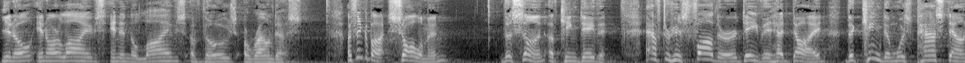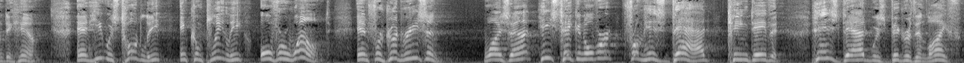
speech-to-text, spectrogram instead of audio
you know, in our lives and in the lives of those around us. I think about Solomon, the son of King David. After his father, David, had died, the kingdom was passed down to him. And he was totally and completely overwhelmed. And for good reason. Why is that? He's taken over from his dad, King David. His dad was bigger than life.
